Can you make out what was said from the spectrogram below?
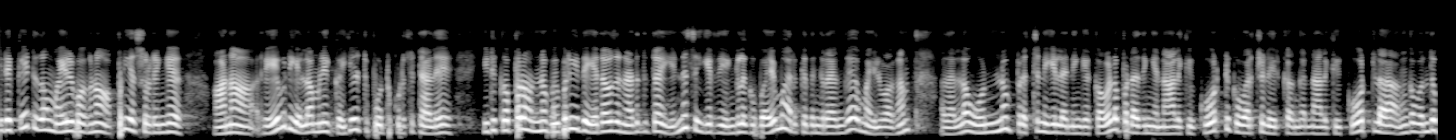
இதை கேட்டுதான் மயில்வாகனம் அப்படியா சொல்கிறீங்க ஆனால் ரேவதி எல்லாமே கையெழுத்து போட்டு கொடுத்துட்டாலே இதுக்கப்புறம் இன்னும் விபரீதம் ஏதாவது நடந்துட்டா என்ன செய்கிறது எங்களுக்கு பயமாக இருக்குதுங்கிறாங்க மயில்வாகனம் அதெல்லாம் ஒன்றும் பிரச்சனை இல்லை. நீங்கள் கவலைப்படாதீங்க. நாளைக்கு கோர்ட்டுக்கு வர சொல்லியிருக்காங்க. நாளைக்கு கோர்ட்டில் அங்கே வந்து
